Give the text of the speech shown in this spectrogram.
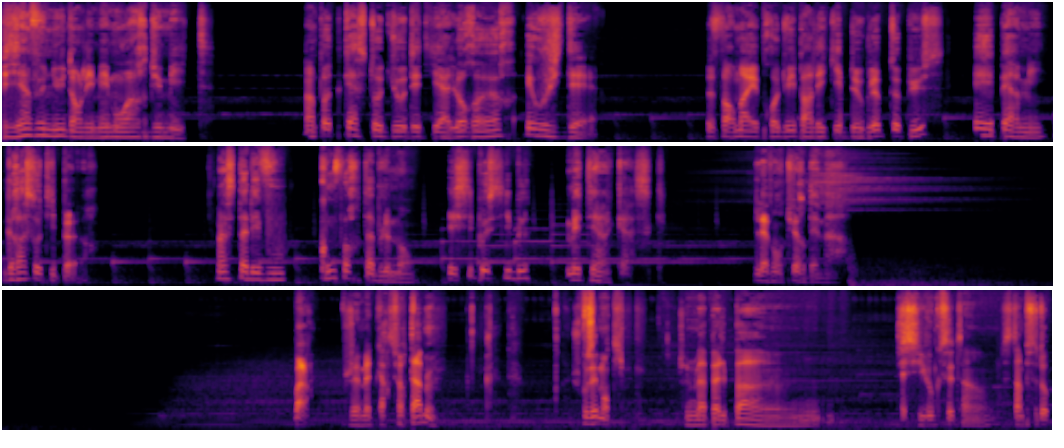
Bienvenue dans les Mémoires du Mythe, un podcast audio dédié à l'horreur et au JDR. Ce format est produit par l'équipe de Globtopus et est permis grâce au tipeur. Installez-vous confortablement et si possible, mettez un casque. L'aventure démarre. Voilà, je vais mettre carte sur table. Je vous ai menti. Je ne m'appelle pas euh, Jesse Hughes, c'est un, c'est un pseudo.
